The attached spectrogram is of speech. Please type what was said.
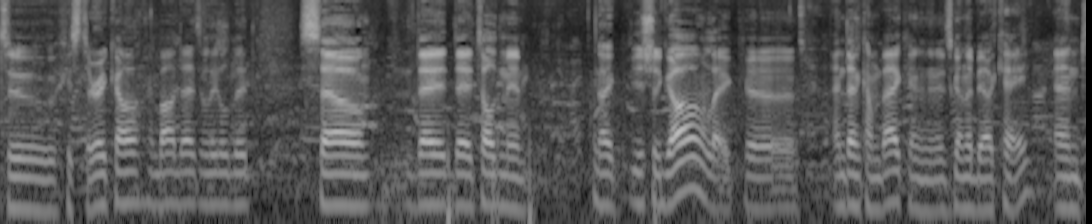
too hysterical about that a little bit. So they they told me like you should go like uh, and then come back and it's gonna be okay and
